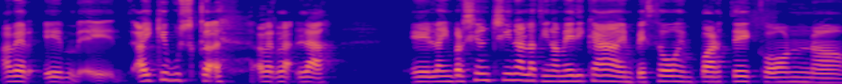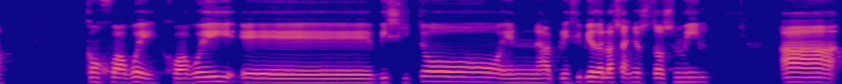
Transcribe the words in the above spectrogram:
a ver, em, eh, hay que buscar, a ver, la, la, inversión china en Latinoamérica empezó en parte con, ah, con Huawei. Huawei visitó en, al principio de los años 2000 a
